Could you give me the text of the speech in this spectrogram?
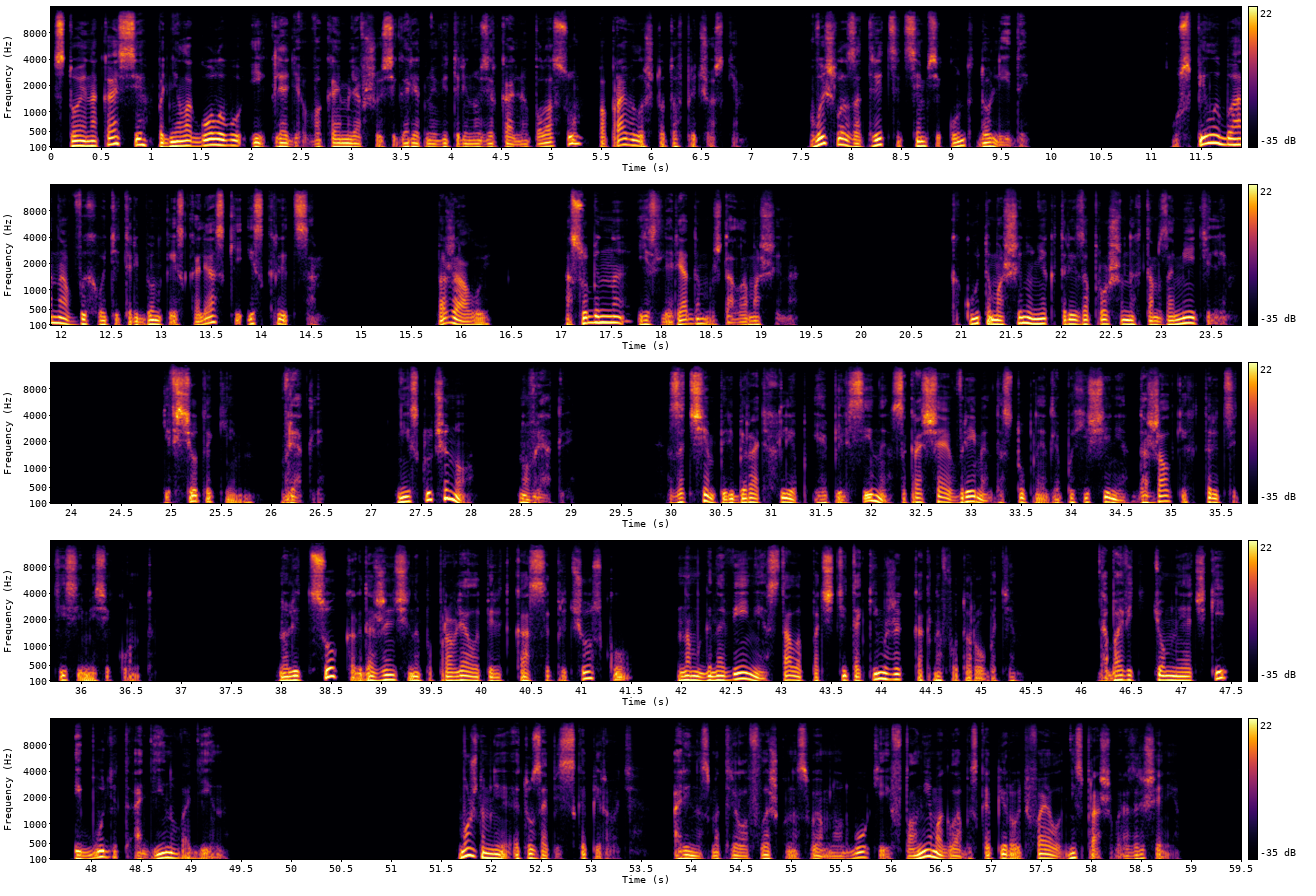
Стоя на кассе, подняла голову и, глядя в окаймлявшую сигаретную витрину зеркальную полосу, поправила что-то в прическе. Вышла за 37 секунд до Лиды. Успела бы она выхватить ребенка из коляски и скрыться? Пожалуй. Особенно, если рядом ждала машина. Какую-то машину некоторые запрошенных там заметили. И все-таки вряд ли. Не исключено, но вряд ли. Зачем перебирать хлеб и апельсины, сокращая время, доступное для похищения, до жалких 37 секунд? Но лицо, когда женщина поправляла перед кассой прическу, на мгновение стало почти таким же, как на фотороботе. Добавить темные очки, и будет один в один. «Можно мне эту запись скопировать?» Арина смотрела флешку на своем ноутбуке и вполне могла бы скопировать файл, не спрашивая разрешения.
